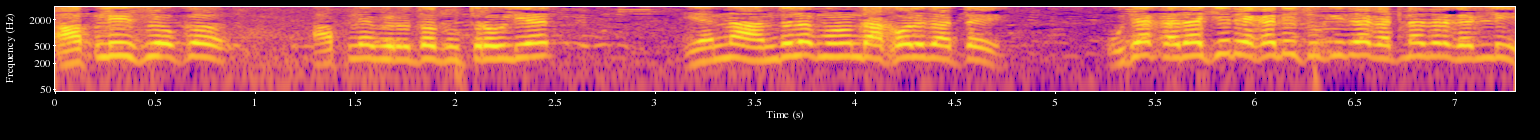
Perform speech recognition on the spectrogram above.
आपलीच लोक आपल्या विरोधात उतरवली आहेत. यांना आंदोलक म्हणून दाखवलं जात आहे उद्या कदाचित एखादी चुकीची घटना जर घडली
